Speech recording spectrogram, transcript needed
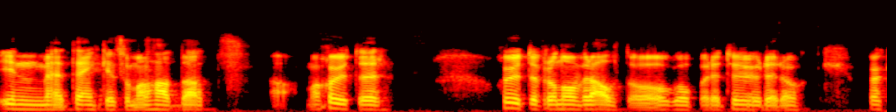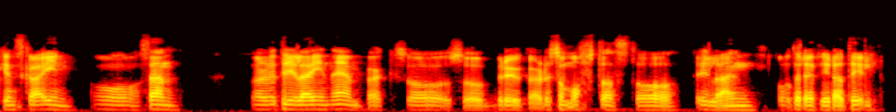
in med tänket som man hade att ja, man skjuter, skjuter från överallt och, och går på returer och pucken ska in. Och sen när det trillar in en puck så, så brukar det som oftast att trilla en två, tre, fyra till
